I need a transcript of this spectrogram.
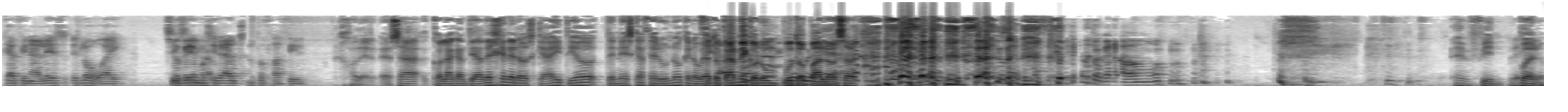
que al final es, es lo guay. Sí, no sí, queremos claro. ir al susto fácil. Joder, o sea, con la cantidad de géneros que hay, tío, tenéis que hacer uno que no voy a tocar ni con un puto palo, ¿sabes? No tocará, vamos. en fin, bueno,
